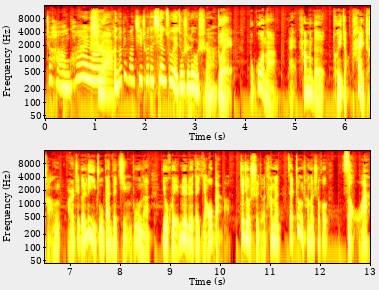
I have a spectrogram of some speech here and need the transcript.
这很快啦。是啊很多地方汽车的限速也就是六十啊。对，不过呢，哎，它们的腿脚太长，而这个立柱般的颈部呢，又会略略的摇摆啊，这就使得它们在正常的时候走啊，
